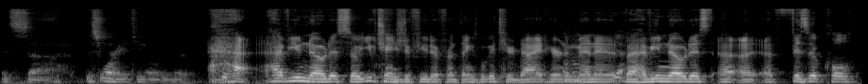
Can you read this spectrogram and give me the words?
it's uh, disorienting a little bit. ha- have you noticed so you've changed a few different things we'll get to your diet here in a minute Mm-hmm. Yeah. but have you noticed a, a, a physical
